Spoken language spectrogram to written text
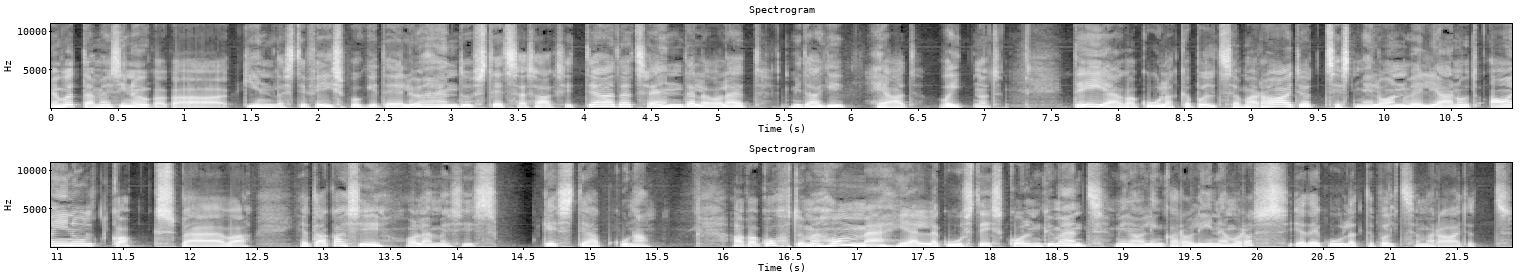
me võtame sinuga ka kindlasti Facebooki teel ühendust, et sa saaksid teada, et sa endale oled midagi head võitnud. Teie aga kuulake Põltsamaa raadiot, sest meil on veel jäänud ainult kaks päeva ja tagasi oleme siis kes teab kuna. aga kohtume homme jälle kuusteist kolmkümmend, mina olin Karoliine Moross ja te kuulate Põltsamaa raadiot.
